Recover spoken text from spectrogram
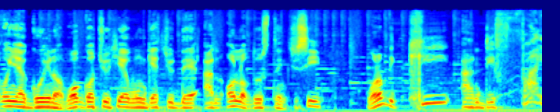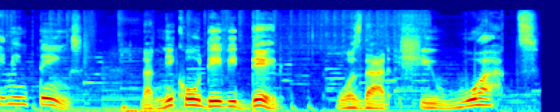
when you're going up, what got you here won't get you there, and all of those things. You see, one of the key and defining things that Nicol David did was that she worked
